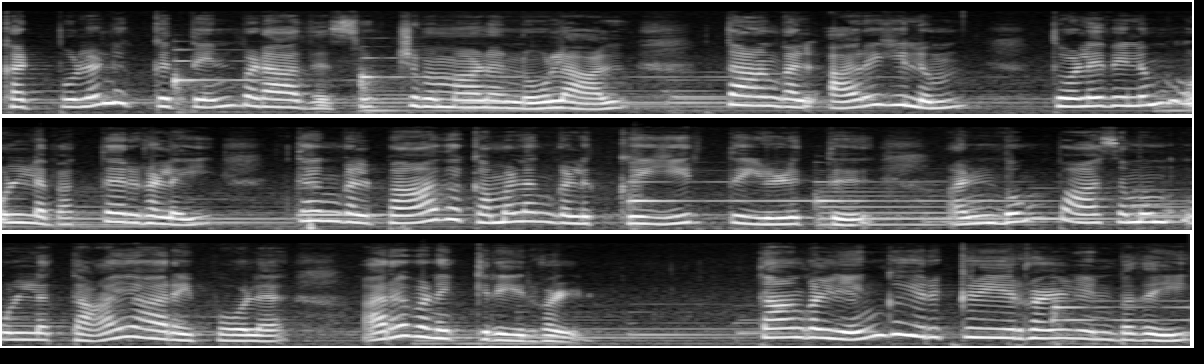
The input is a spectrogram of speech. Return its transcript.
கட்புலனுக்கு தென்படாத சூட்சமமான நூலால் தாங்கள் அருகிலும் தொலைவிலும் உள்ள பக்தர்களை தங்கள் பாத கமலங்களுக்கு ஈர்த்து இழுத்து அன்பும் பாசமும் உள்ள தாயாரைப் போல அரவணைக்கிறீர்கள். தாங்கள் எங்கு இருக்கிறீர்கள் என்பதை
